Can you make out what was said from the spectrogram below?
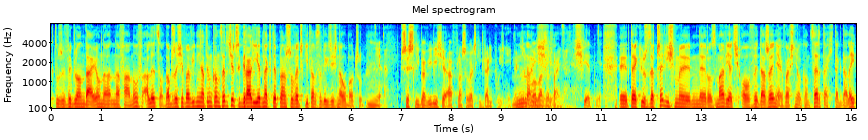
którzy wyglądają na, na fanów, ale co, dobrze się bawili na tym koncercie, czy grali jednak w te planszóweczki tam sobie gdzieś na uboczu? Nie. Przyszli, bawili się, a w planszóweczki grali później. Także No było bardzo fajnie. Świetnie. E, To jak już zaczęliśmy rozmawiać o wydarzeniach, właśnie o koncertach i tak dalej,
